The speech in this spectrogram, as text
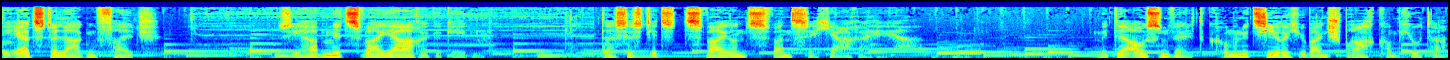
Die Ärzte lagen falsch. Sie haben mir zwei Jahre gegeben. Das ist jetzt 22 Jahre her. Mit der Außenwelt kommuniziere ich über einen Sprachcomputer,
